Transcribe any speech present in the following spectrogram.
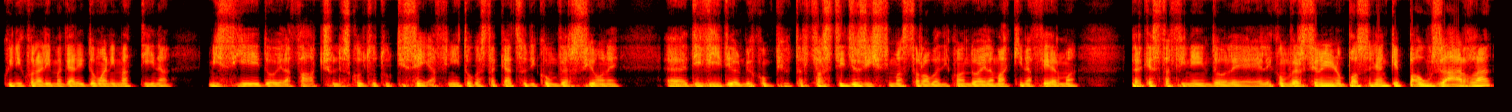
quindi quella lì magari domani mattina mi siedo e la faccio, le ascolto tutti. Se ha finito questa cazzo di conversione eh, di video al mio computer, fastidiosissima sta roba di quando hai la macchina ferma perché sta finendo le, le conversioni, non posso neanche pausarla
